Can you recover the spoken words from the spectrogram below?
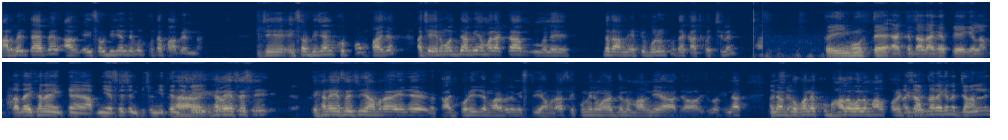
মার্বেল টাইপের আর এইসব ডিজাইন দেখুন কোথাও পাবেন না। যে এইসব ডিজাইন খুব কম পাওয়া যায়। আচ্ছা এর মধ্যে আমি আমার একটা মানে দাদা আপনি একটু বলুন কোথায় কাজ করছিলেন? তো এই মুহূর্তে এক দাদাকে পেয়ে গেলাম। দাদা এখানে আপনি এসেছেন? কিছু নিতে নাকি? হ্যাঁ, এখানে এসেছি। এখানে এসেছি আমরা এই যে কাজ করি যে মার্বেল মিস্ত্রি আমরা সে কুমির মারার জন্য মাল নিয়ে যাওয়া হয়েছিল। ইনার এনার আচ্ছা। দোকানে খুব ভালো ভালো মাল কোয়ালিটি আচ্ছা আপনারা এখানে জানলেন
